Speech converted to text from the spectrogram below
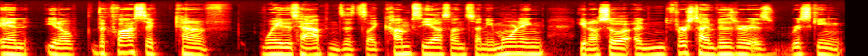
And, you know, the classic kind of way this happens, it's like, come see us on Sunday morning. You know, so a first time visitor is risking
